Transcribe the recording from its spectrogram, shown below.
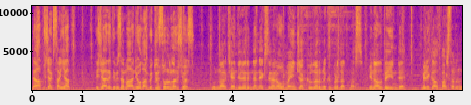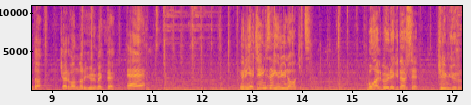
Ne yapacaksan yap. Ticaretimize mani olan bütün sorunları çöz. Bunlar kendilerinden eksilen olmayınca kıllarını kıpırdatmaz. Yinal Bey'in de, Melik Alparslan'ın da kervanları yürümekte. Ee? Yürüyeceğinize yürüyün o vakit. Bu hal böyle giderse kim yürür?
